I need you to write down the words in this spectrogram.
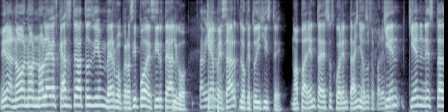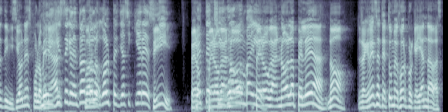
Mira, no, no, no le hagas caso, este vato es bien verbo, pero sí puedo decirte algo. Está bien, que a pesar lo que tú dijiste, no aparenta esos 40 años. No los aparenta. ¿Quién, ¿Quién en estas divisiones, por lo me general? dijiste que le entraron todos lo- los golpes, ya si quieres. Sí, pero, Vete pero ganó, a un baile. pero ganó la pelea. No, regrésate tú mejor porque allá andabas.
